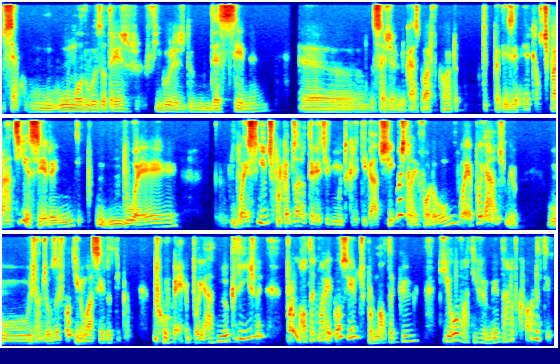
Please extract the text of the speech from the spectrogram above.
sei uma ou duas ou três figuras do, da cena uh, seja no caso do hardcore, tipo, para dizerem aqueles disparates e a serem tipo, bué, bué seguidos, porque apesar de terem sido muito criticados, sim, mas também foram bué apoiados, meu. O John Joseph continua a ser tipo bué apoiado no que diz, né? por malta que vai a concertos, por malta que, que ouve ativamente hardcore, tipo.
